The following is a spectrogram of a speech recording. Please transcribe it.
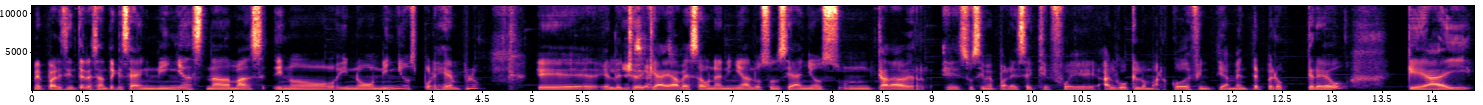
me parece interesante que sean niñas nada más y no, y no niños, por ejemplo. Eh, el hecho de que haya besado a una niña a los 11 años un cadáver, eso sí me parece que fue algo que lo marcó definitivamente, pero creo que hay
